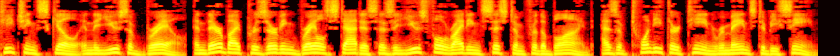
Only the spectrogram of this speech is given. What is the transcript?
teaching skill in the use of Braille, and thereby preserving Braille's status as a useful writing system for the blind, as of 2013 remains to be seen.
